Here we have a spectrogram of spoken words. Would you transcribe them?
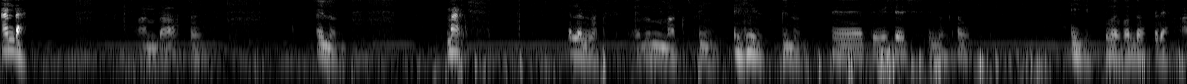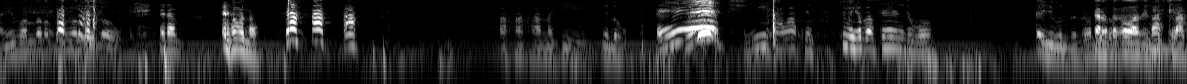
আন্ডা। আন্ডা। হ্যাঁ। এলুন মাক্স এলন মাক্স এলুন যে, হ্যাঁ তুমি শেষ এলন খাও। এই যে তোমার বন্ধ এটা। আমি বন্ধ না তুমি বন্ধ এলো এটা এটা বন্ধ। হা হা হা নাকি? এলো এ ছি খাওয়াছেন তুমি হেবা সেন দেবো। এই যে বন্ধ না। তারা তো খাওয়া আছে বাসলাম।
